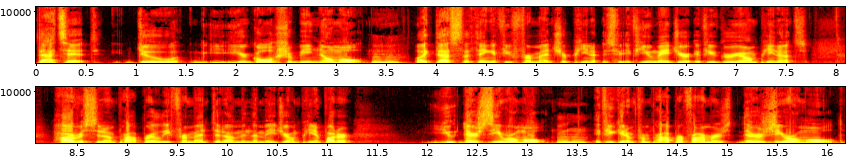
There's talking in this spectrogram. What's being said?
That's it. Do your goal should be no mold. Mm-hmm. Like that's the thing. If you ferment your peanuts, if you made your, if you grew your own peanuts, harvested them properly, fermented them, and then made your own peanut butter, you there's zero mold. Mm-hmm. If you get them from proper farmers, there's zero mold.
